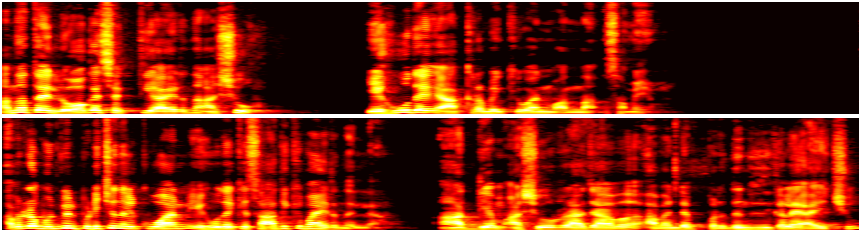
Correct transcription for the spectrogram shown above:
അന്നത്തെ ലോകശക്തിയായിരുന്ന അശൂർ യഹൂദയെ ആക്രമിക്കുവാൻ വന്ന സമയം. അവരുടെ മുൻപിൽ പിടിച്ചു നിൽക്കുവാൻ യഹൂദയ്ക്ക് സാധിക്കുമായിരുന്നില്ല. ആദ്യം അശൂർ രാജാവ് അവന്റെ പ്രതിനിധികളെ അയച്ചു.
